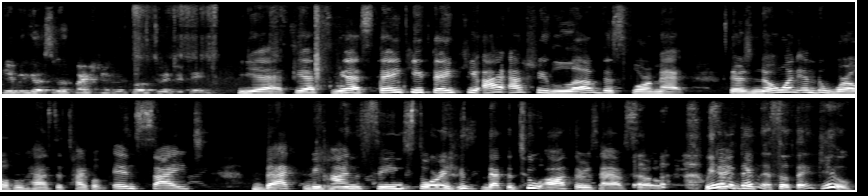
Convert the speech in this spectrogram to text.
here we go. See what questions we're supposed to entertain. Yes, yes, yes. Thank you, thank you. I actually love this format. There's no one in the world who has the type of insight, back behind the scenes stories that the two authors have. So we haven't done this, so thank you.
